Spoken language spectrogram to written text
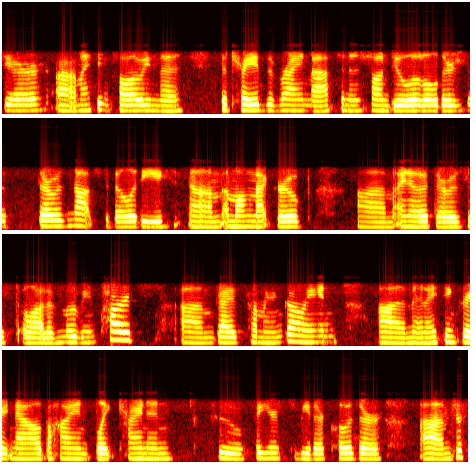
year. Um, I think following the the trades of Ryan Madson and Sean Doolittle, there's just there was not stability um, among that group. Um, I know that there was just a lot of moving parts, um, guys coming and going, um, and I think right now behind Blake Treinen, who figures to be their closer, um, just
